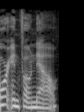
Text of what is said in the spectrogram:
more info now.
